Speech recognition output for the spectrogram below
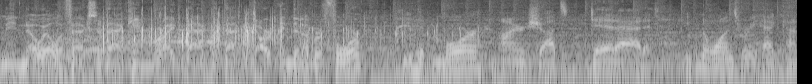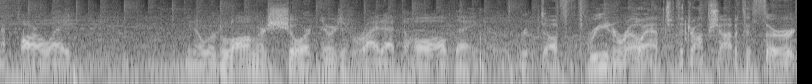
mean, no ill effects of that. Came right back with that dart into number four. He hit more iron shots dead at it. Even the ones where he had kind of far away, you know, were long or short. They were just right at the hole all day ripped off three in a row after the drop shot at the third.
